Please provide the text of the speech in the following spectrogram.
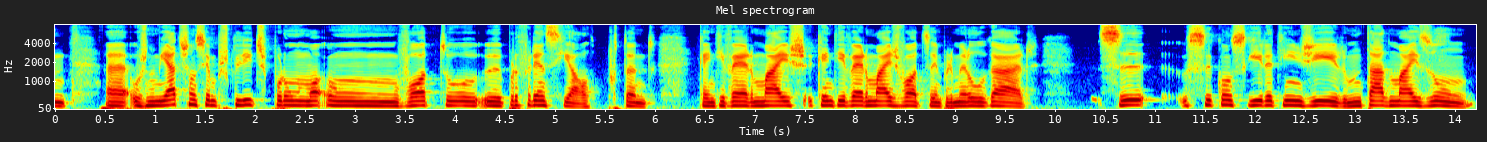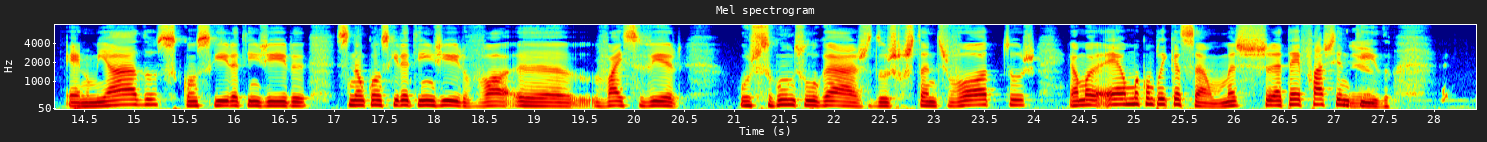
ah, os nomeados são sempre escolhidos por um, um voto eh, preferencial. Portanto, quem tiver, mais, quem tiver mais votos em primeiro lugar, se, se conseguir atingir metade mais um, é nomeado. Se conseguir atingir, se não conseguir atingir, eh, vai-se ver os segundos lugares dos restantes votos. É uma, é uma complicação, mas até faz sentido.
